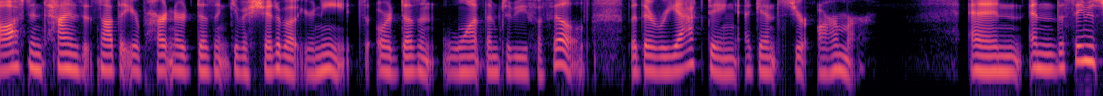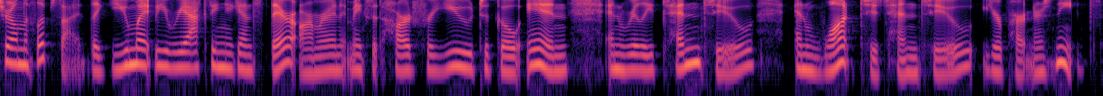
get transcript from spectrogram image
oftentimes it's not that your partner doesn't give a shit about your needs or doesn't want them to be fulfilled, but they're reacting against your armor and and the same is true on the flip side. Like you might be reacting against their armor and it makes it hard for you to go in and really tend to and want to tend to your partner's needs.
